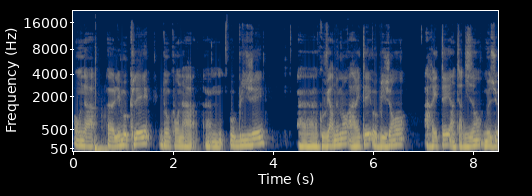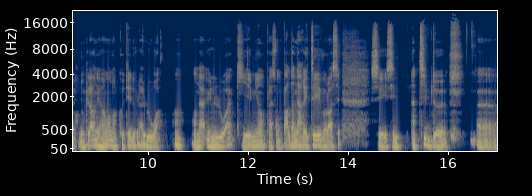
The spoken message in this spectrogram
on a euh, les mots clés donc on a obligé euh, gouvernement arrêté, obligeant, arrêté, interdisant, mesure. Donc là, on est vraiment dans le côté de la loi. Hein. On a une loi qui est mise en place. On parle d'un arrêté, voilà, c'est un type de euh,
